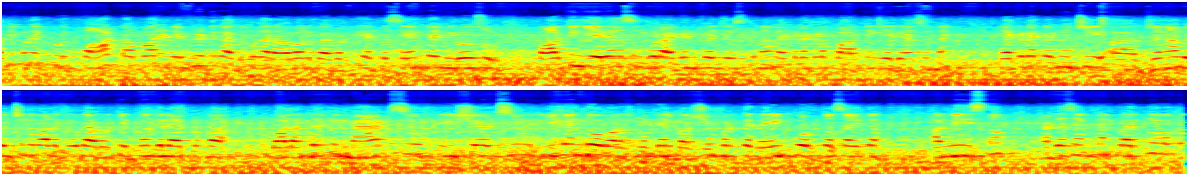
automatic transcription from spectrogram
అది కూడా ఇప్పుడు పార్ట్ అవ్వాలి డెఫినెట్గా అది కూడా రావాలి కాబట్టి అట్ ద సేమ్ టైం ఈరోజు పార్కింగ్ ఏరియాస్ని కూడా ఐడెంటిఫై చేసుకున్నాం. ఎక్కడెక్కడ పార్కింగ్ ఏరియాస్ ఉన్నాయి? ఎక్కడెక్కడి నుంచి జనాలు వచ్చిన వాళ్ళకి కూడా ఎవరికి ఇబ్బంది లేకుండా వాళ్ళందరికీ mats T shirts even though వాళ్ళకి ఉండే వర్షం పడితే రెయిన్ కోట్తో సైతం అన్నీ ఇస్తాం. అట్ ద సేమ్ టైం ప్రతి ఒక్క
